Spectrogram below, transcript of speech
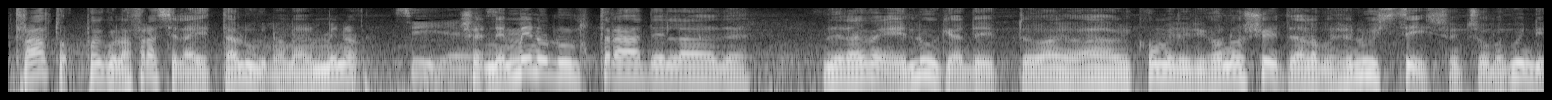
Tra l'altro poi quella frase l'ha detta lui, non almeno... Sì, cioè, nemmeno l'ultra della, della... È lui che ha detto ah, come li riconoscete, lui stesso insomma, quindi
